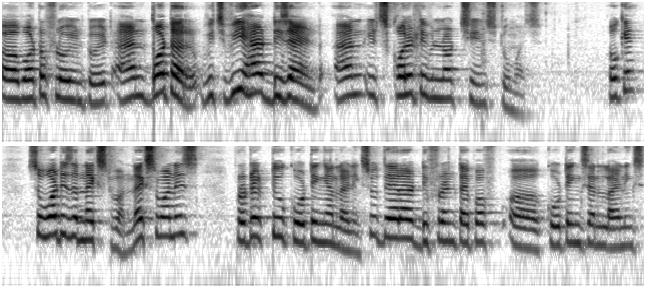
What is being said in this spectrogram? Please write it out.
uh, water flow into it and water which we had designed and its quality will not change too much. Okay? So what is the next one? Next one is protective coating and lining. So there are different type of uh, coatings and linings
